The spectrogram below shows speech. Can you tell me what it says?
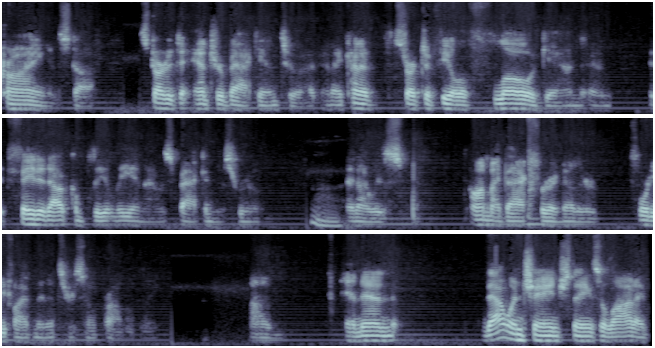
crying and stuff, started to enter back into it. And I kind of start to feel a flow again. And it faded out completely. And I was back in this room. Hmm. And I was on my back for another 45 minutes or so, probably. Um, and then that one changed things a lot. I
